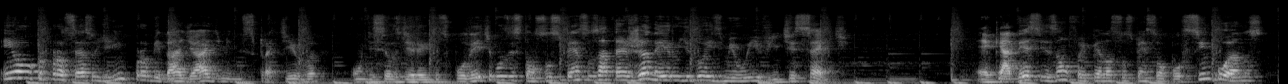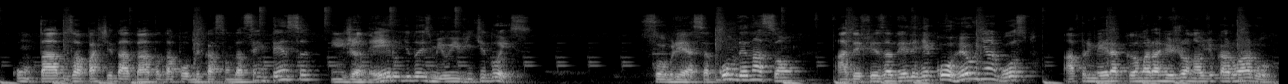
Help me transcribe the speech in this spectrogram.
em outro processo de improbidade administrativa onde seus direitos políticos estão suspensos até janeiro de 2027. É que a decisão foi pela suspensão por cinco anos, contados a partir da data da publicação da sentença, em janeiro de 2022. Sobre essa condenação, a defesa dele recorreu em agosto à primeira Câmara Regional de Caruaru.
